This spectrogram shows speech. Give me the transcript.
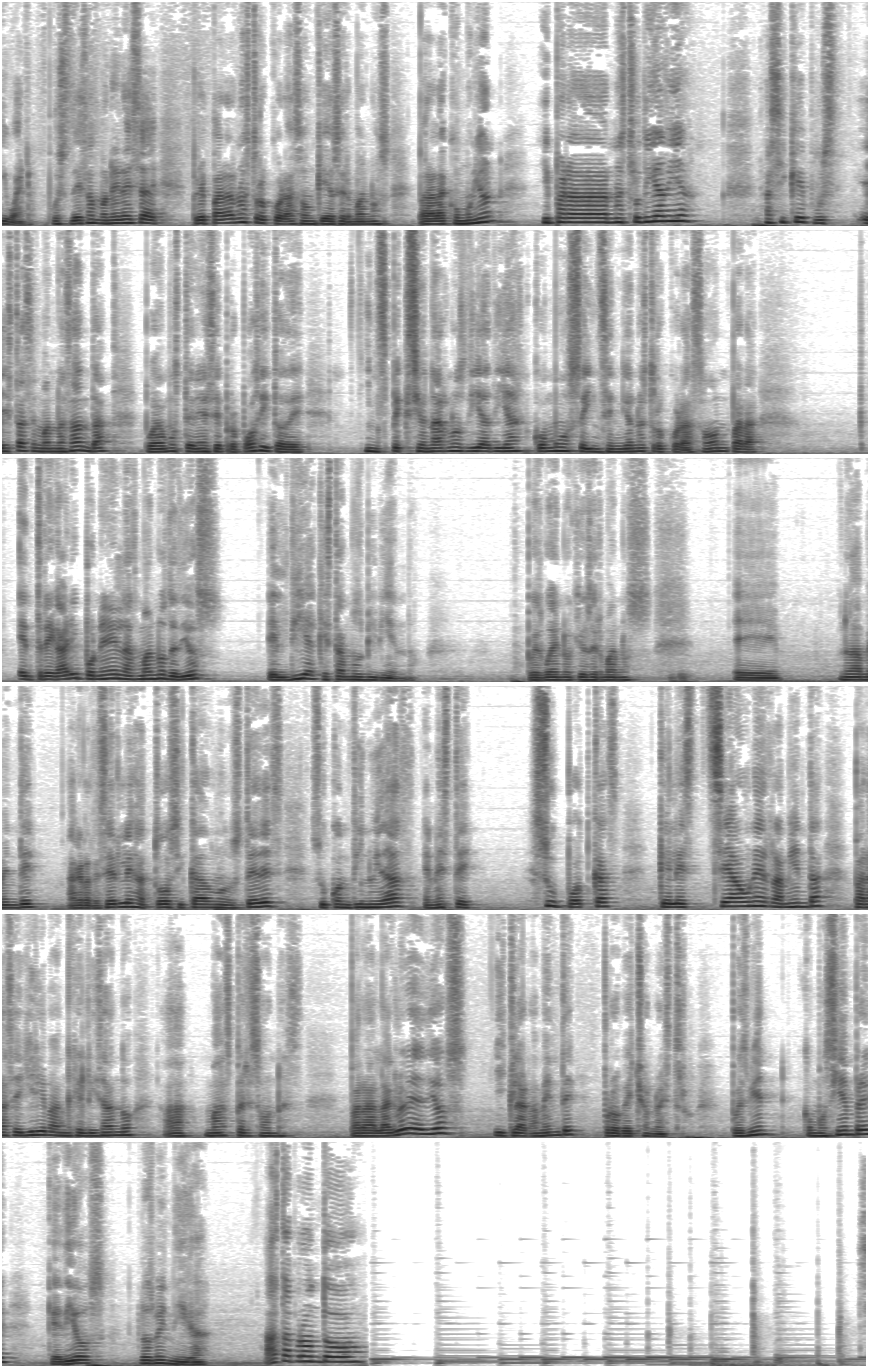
y bueno, pues de esa manera es eh, preparar nuestro corazón, queridos hermanos, para la comunión y para nuestro día a día. Así que pues esta Semana Santa podamos tener ese propósito de inspeccionarnos día a día cómo se incendió nuestro corazón para entregar y poner en las manos de Dios el día que estamos viviendo. Pues bueno, queridos hermanos, eh, nuevamente agradecerles a todos y cada uno de ustedes su continuidad en este su podcast que les sea una herramienta para seguir evangelizando a más personas para la gloria de Dios y claramente provecho nuestro. Pues bien, como siempre, que Dios los bendiga. Hasta pronto.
